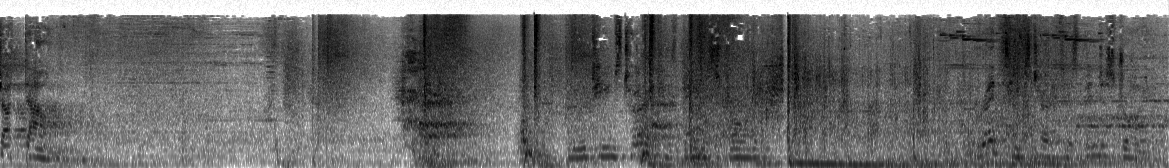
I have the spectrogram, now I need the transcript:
Shut down. Blue Team's turret has been destroyed. Red Team's turret has been destroyed.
